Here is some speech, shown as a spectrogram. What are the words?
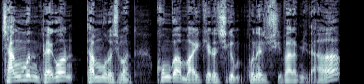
장문 100원 단문 50원 콩과 마이크로 지금 보내주시기 바랍니다.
